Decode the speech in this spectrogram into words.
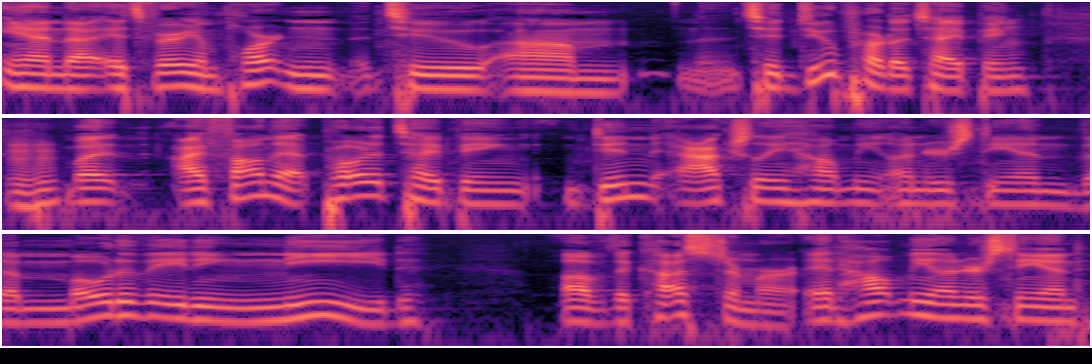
And uh, it's very important to um, to do prototyping, but I found that prototyping didn't actually help me understand the motivating need of the customer. It helped me understand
